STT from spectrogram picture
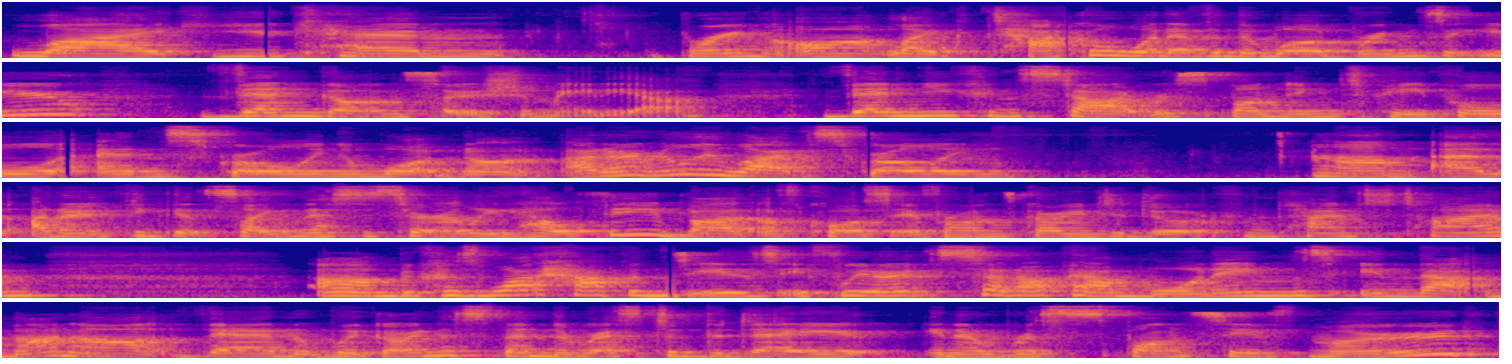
like you can bring on, like tackle whatever the world brings at you, then go on social media. Then you can start responding to people and scrolling and whatnot. I don't really like scrolling um, I don't think it's like necessarily healthy, but of course, everyone's going to do it from time to time. Um, because what happens is if we don't set up our mornings in that manner, then we're going to spend the rest of the day in a responsive mode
